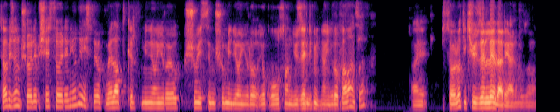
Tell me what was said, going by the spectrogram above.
Tabii canım şöyle bir şey söyleniyordu ya işte yok Vedat 40 milyon euro yok şu isim şu milyon euro yok Oğuzhan 150 milyon euro falansa hani Sörloth 250 eder yani o zaman.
